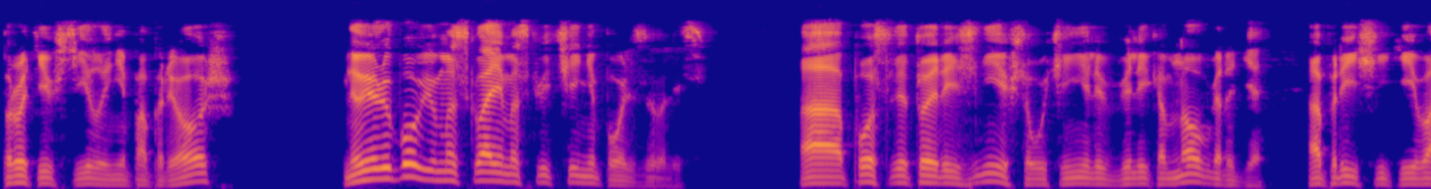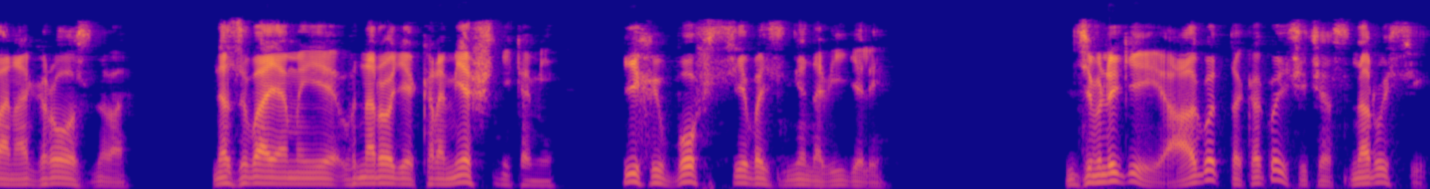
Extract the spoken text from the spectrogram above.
против силы не попрешь, но и любовью Москва и москвичи не пользовались. А после той резни, что учинили в Великом Новгороде, опричники Ивана Грозного, называемые в народе кромешниками, их и вовсе возненавидели. Земляки, а год-то какой сейчас на Руси?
